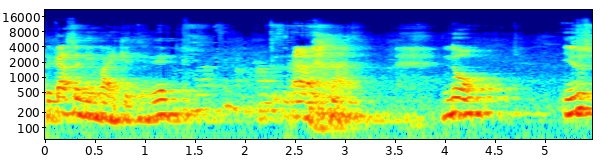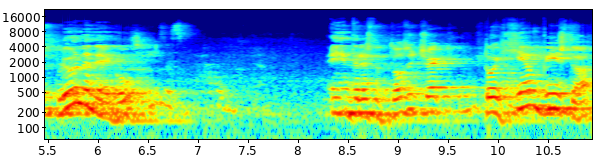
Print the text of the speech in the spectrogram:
Така са ни майките. Не? Но Исус плюе на него. Е интересно, този човек, той хем вижда,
